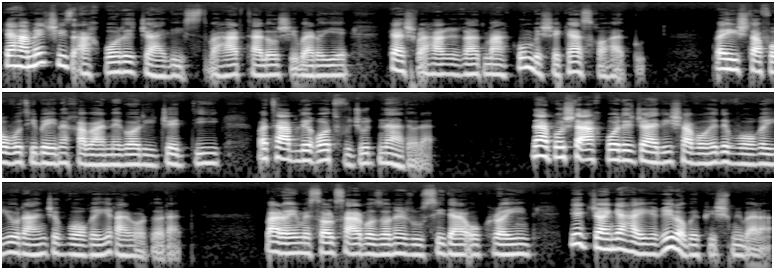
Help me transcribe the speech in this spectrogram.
که همه چیز اخبار جعلی است و هر تلاشی برای کشف حقیقت محکوم به شکست خواهد بود و هیچ تفاوتی بین خبرنگاری جدی و تبلیغات وجود ندارد. در پشت اخبار جلی شواهد واقعی و رنج واقعی قرار دارد. برای مثال سربازان روسی در اوکراین یک جنگ حقیقی را به پیش می‌برند.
